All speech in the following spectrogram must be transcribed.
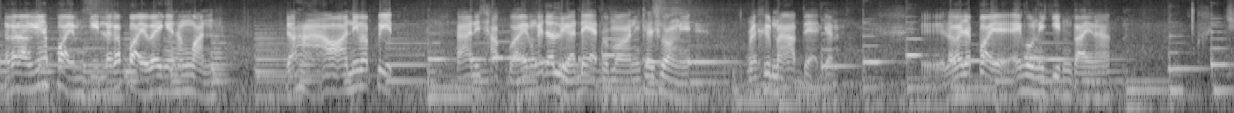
แล้วก็เราก็จะปล่อยมันกินแล้วก็ปล่อยไว้อย่างเงี้ยทั้งวันเดี๋ยวหาเอาอันนี้มาปิดถ้าอันนี้ทับไว้มันก็จะเหลือแดดประมาณแค่ช่วงนี้ไว้ขึ้นมาอาบแดดกัน เออแล้วก็จะปล่อยไอ้พวกนี้กินไปนะครับโอเค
